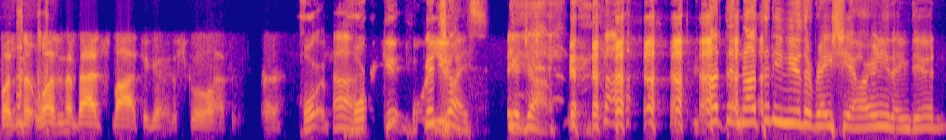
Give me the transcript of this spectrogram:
wasn't it wasn't a bad spot to go to school after. Sure. Poor, Oh, poor you, good poor good you. choice. Good job. not that not that he knew the ratio or anything, dude.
